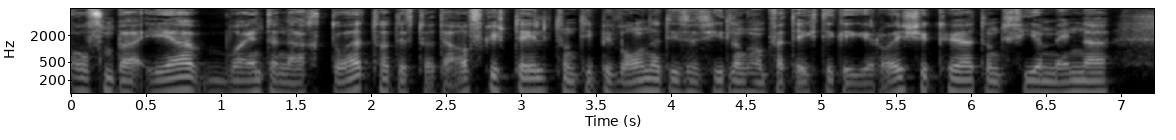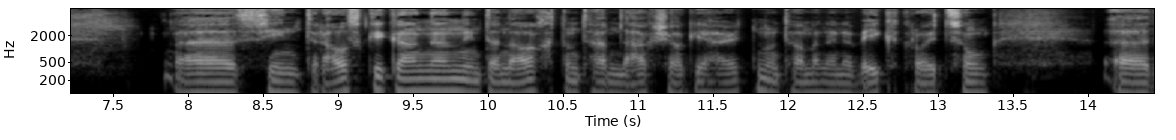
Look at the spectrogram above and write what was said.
Offenbar er war in der Nacht dort, hat es dort aufgestellt und die Bewohner dieser Siedlung haben verdächtige Geräusche gehört und vier Männer äh, sind rausgegangen in der Nacht und haben Nachschau gehalten und haben an einer Wegkreuzung äh,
